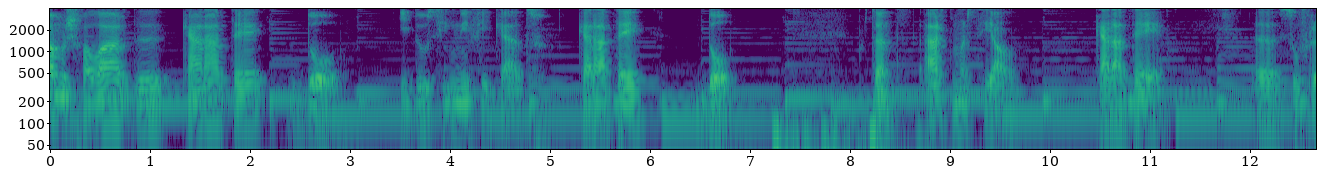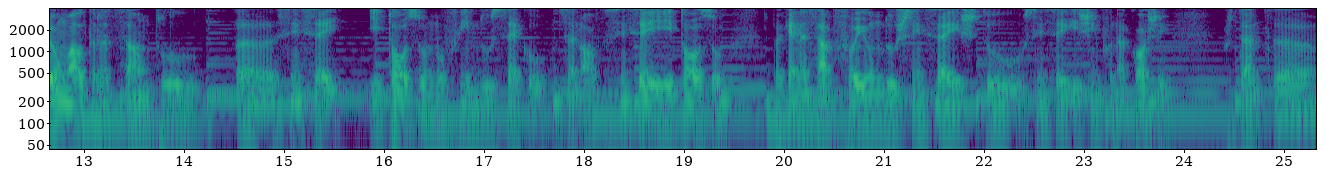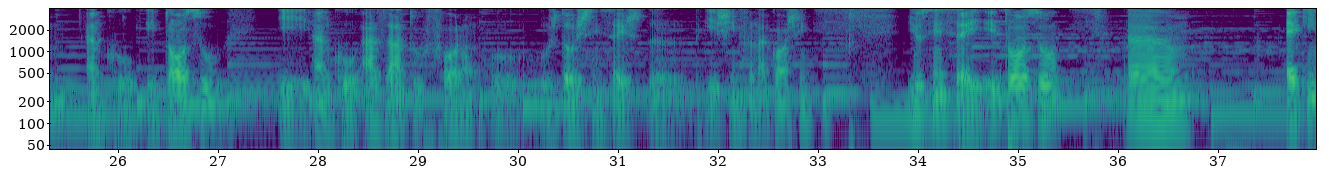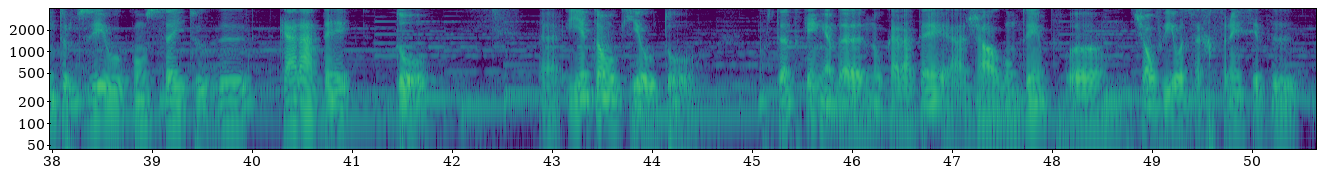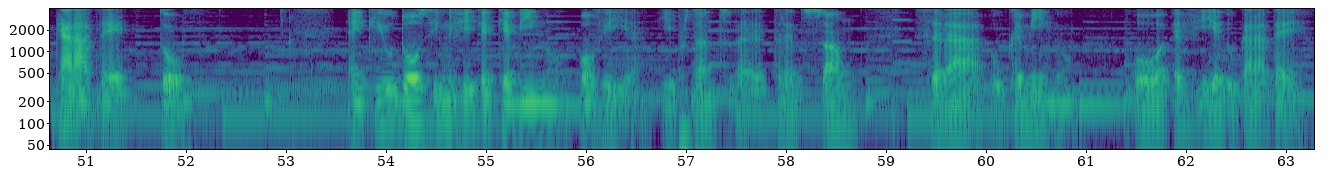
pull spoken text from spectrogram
Vamos falar de Karate Do e do significado Karate Do. Portanto, a arte marcial Karate uh, sofreu uma alteração pelo uh, Sensei Itoso no fim do século XIX. Sensei Itoso, para quem não sabe, foi um dos senseis do Sensei Gishin Funakoshi. Portanto, uh, Anko Itoso e Anko Asato foram os dois senseis de, de Gishin Funakoshi. E o sensei Itoso um, é que introduziu o conceito de Karate Do. Uh, e então o que é o Do? Portanto, quem anda no Karate há já algum tempo um, já ouviu essa referência de Karate Do, em que o Do significa caminho ou via e, portanto, a tradução será o caminho ou a via do karaté.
